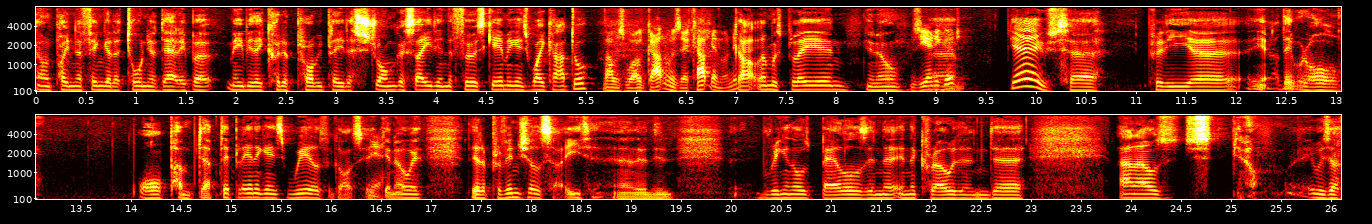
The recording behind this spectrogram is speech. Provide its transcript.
I'm pointing a finger at Tony or Derek, but maybe they could have probably played a stronger side in the first game against Waikato. That was well. Gatland was their captain, wasn't he? Gatland was playing, you know. Was he any um, good? Yeah, he was uh, pretty. Uh, you know, they were all all pumped up. They're playing against Wales for God's sake. Yeah. You know, they're a provincial side, uh, they're, ringing those bells in the in the crowd, and uh, and I was just you know. It was a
